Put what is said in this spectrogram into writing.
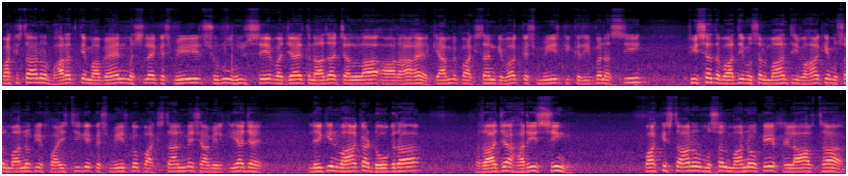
Pakistan और भारत के माबेन मसला कश्मीर शुरू से वजह तनाज़ा चल आ रहा है। क्या में पाकिस्तान के वक्त कश्मीर की करीबन अस्सी फ़ीसद आबादी मुसलमान थी। वहाँ के मुसलमानों की ख्वाहिश थी कि कश्मीर को पाकिस्तान में शामिल किया जाए। लेकिन वहाँ का डोगरा राजा हरी सिंह पाकिस्तान और मुसलमानों के ख़िलाफ़ था।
